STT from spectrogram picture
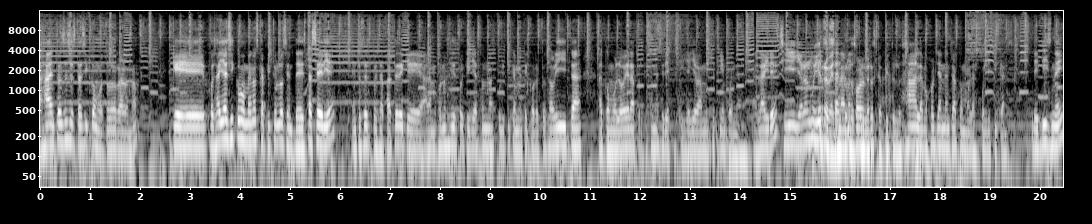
Ajá, entonces está así como todo raro, ¿no? Que pues hay así como menos capítulos en- de esta serie. Entonces, pues aparte de que a lo mejor no sé si es porque ya son más políticamente correctos ahorita, a como lo era, porque es una serie pues que ya lleva mucho tiempo en al aire. Sí, ya eran muy Entonces, a lo irreverentes los mejor- primeros capítulos. Ajá, a lo mejor ya no entra como las políticas de Disney,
